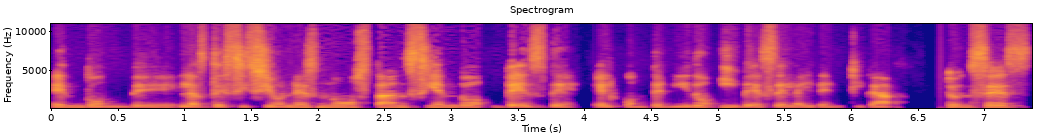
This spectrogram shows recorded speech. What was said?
en donde las decisiones no están siendo desde el contenido y desde la identidad. Entonces,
